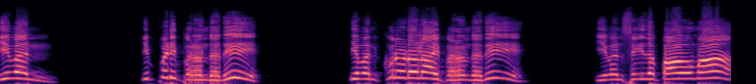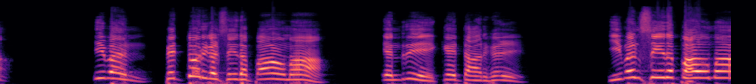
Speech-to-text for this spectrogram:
இவன் இப்படி பிறந்தது இவன் குருடனாய் பிறந்தது இவன் செய்த பாவமா? இவன் பெற்றோர்கள் செய்த பாவமா? என்று கேட்டார்கள். இவன் செய்த பாவமா?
